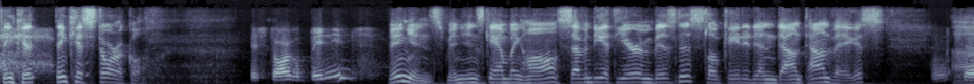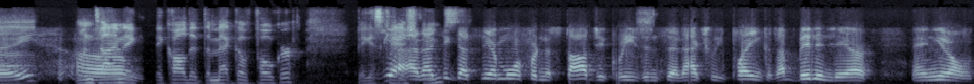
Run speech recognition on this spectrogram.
think think historical. Historical Binion's. Binion's, Binion's Gambling Hall, 70th year in business, located in downtown Vegas. Okay. Uh, one time um, they, they called it the Mecca of Poker. Biggest yeah, and I think that's there more for nostalgic reasons than actually playing because I've been in there, and you know,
